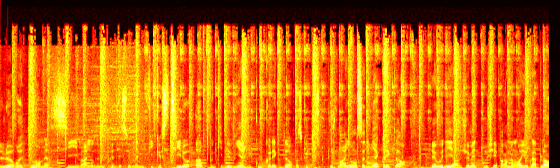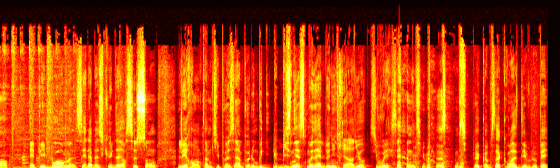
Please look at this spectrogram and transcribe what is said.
le retour. Merci Marion de me prêter ce magnifique stylo, hop, qui devient du coup collector, parce que tout ce que touche Marion, ça devient collector. Je vais vous dire, je vais m'être touché par Marion Caplan, et puis boum, c'est la bascule. D'ailleurs, ce sont les rentes un petit peu, c'est un peu le, business model de Nutri Radio, si vous voulez. C'est un, petit peu comme ça qu'on va se développer.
